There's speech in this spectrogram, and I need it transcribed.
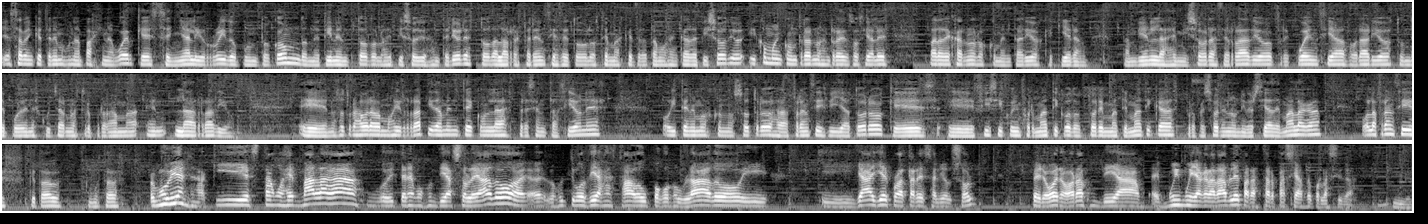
Ya saben que tenemos una página web que es señalirruido.com donde tienen todos los episodios anteriores, todas las referencias de todos los temas que tratamos en cada episodio y cómo encontrarnos en redes sociales para dejarnos los comentarios que quieran. También las emisoras de radio, frecuencias, horarios donde pueden escuchar nuestro programa en la radio. Eh, nosotros ahora vamos a ir rápidamente con las presentaciones. Hoy tenemos con nosotros a Francis Villatoro, que es eh, físico informático, doctor en matemáticas, profesor en la Universidad de Málaga. Hola Francis, ¿qué tal? ¿Cómo estás? Pues muy bien, aquí estamos en Málaga, hoy tenemos un día soleado, eh, los últimos días ha estado un poco nublado y, y ya ayer por la tarde salió el sol, pero bueno, ahora es un día eh, muy muy agradable para estar paseando por la ciudad. Bien.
